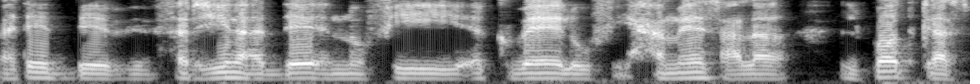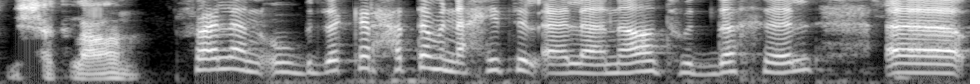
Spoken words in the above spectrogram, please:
بعتقد بفرجينا قد إيه إنه في إقبال وفي حماس على البودكاست بشكل عام. فعلا وبتذكر حتى من ناحية الإعلانات والدخل آه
